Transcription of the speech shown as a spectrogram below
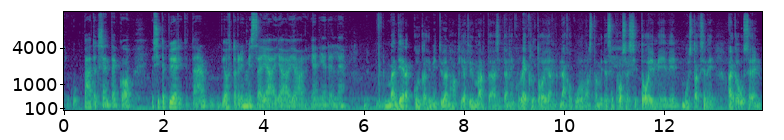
niin kuin päätöksentekoa, sitä pyöritetään johtoryhmissä ja, ja, ja, ja niin edelleen. Mä en tiedä, kuinka hyvin työnhakijat ymmärtää sitä niin kuin rekrytoijan näkökulmasta, miten se prosessi toimii, niin muistaakseni aika usein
